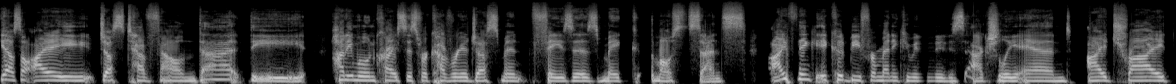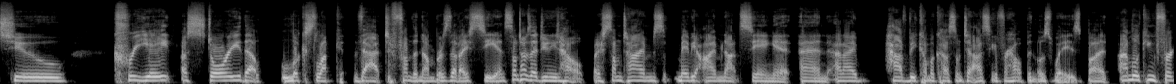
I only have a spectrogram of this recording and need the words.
Yeah. So I just have found that the honeymoon crisis recovery adjustment phases make the most sense. I think it could be for many communities actually. And I try to create a story that looks like that from the numbers that I see. And sometimes I do need help, but sometimes maybe I'm not seeing it. And, and I have become accustomed to asking for help in those ways. But I'm looking for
